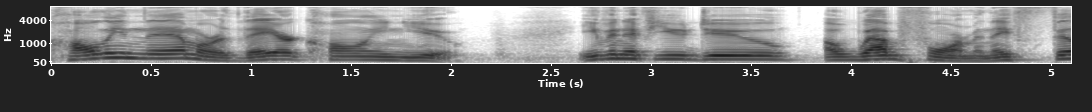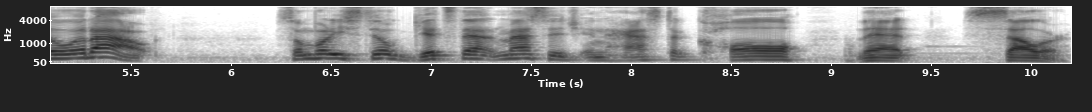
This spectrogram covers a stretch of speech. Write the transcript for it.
calling them or they are calling you. Even if you do a web form and they fill it out, somebody still gets that message and has to call that seller.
